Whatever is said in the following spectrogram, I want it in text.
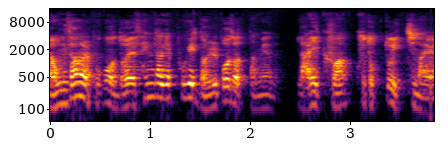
영상을 보고 너의 생각의 폭이 넓어졌다면 라이크와 구독도 잊지 말고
